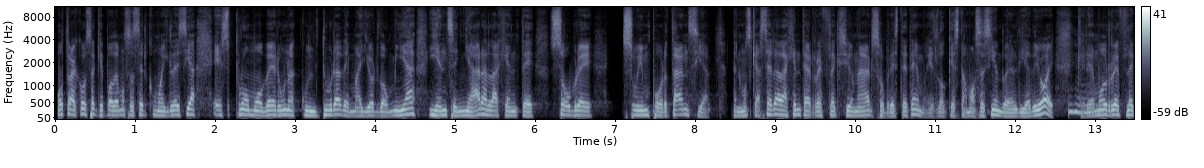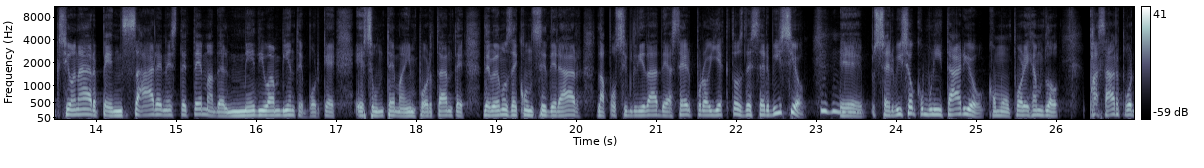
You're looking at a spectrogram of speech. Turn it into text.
Otra cosa que podemos hacer como iglesia es promover una cultura de mayordomía y enseñar a la gente sobre su importancia. Tenemos que hacer a la gente reflexionar sobre este tema. Es lo que estamos haciendo en el día de hoy. Queremos reflexionar, pensar en este tema del medio ambiente porque es un tema importante. Debemos de considerar la posibilidad de hacer proyectos de servicio, eh, servicio comunitario, como por ejemplo pasar por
